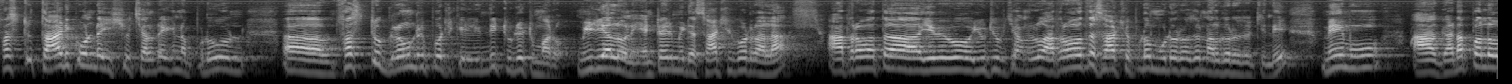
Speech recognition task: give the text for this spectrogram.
ఫస్ట్ తాడికొండ ఇష్యూ చెలరేగినప్పుడు ఫస్ట్ గ్రౌండ్ రిపోర్ట్కి వెళ్ళింది టుడే టుమారో. మీడియాలోనే ఎంటైర్ మీడియా సాక్షి కూడా రాలా. ఆ తర్వాత ఏవేవో యూట్యూబ్ ఛానల్ ఆ తర్వాత సాక్షి ఎప్పుడో మూడో రోజు నాలుగో రోజు వచ్చింది. మేము ఆ గడపలో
